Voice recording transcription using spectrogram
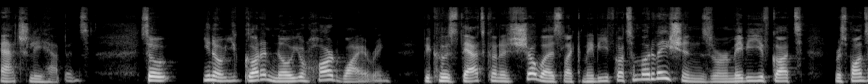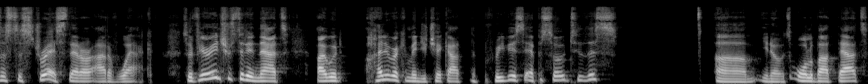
Actually happens. So, you know, you got to know your hardwiring because that's going to show us like maybe you've got some motivations or maybe you've got responses to stress that are out of whack. So, if you're interested in that, I would highly recommend you check out the previous episode to this. Um, you know, it's all about that.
